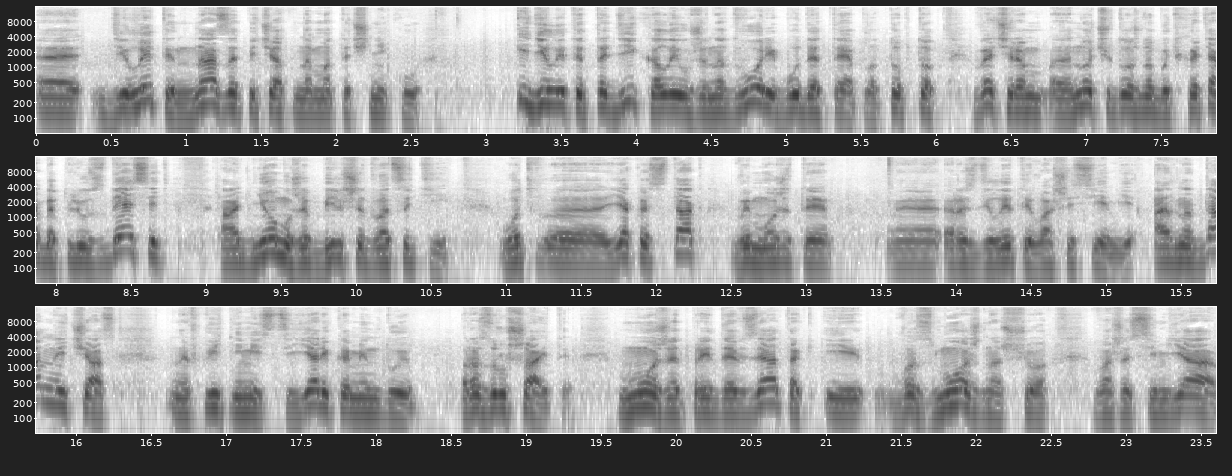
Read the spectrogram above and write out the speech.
е, ділити на запечатаному маточнику. І ділити тоді, коли вже на дворі буде тепло. Тобто вечором е, ночі должно бути хоча б плюс 10, а днем уже більше 20. От е, якось так ви можете е, розділити ваші сім'ї. А на даний час, в квітні місяці, я рекомендую. Розрушайте. Може прийде взяток, і возможно, що ваша сім'я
